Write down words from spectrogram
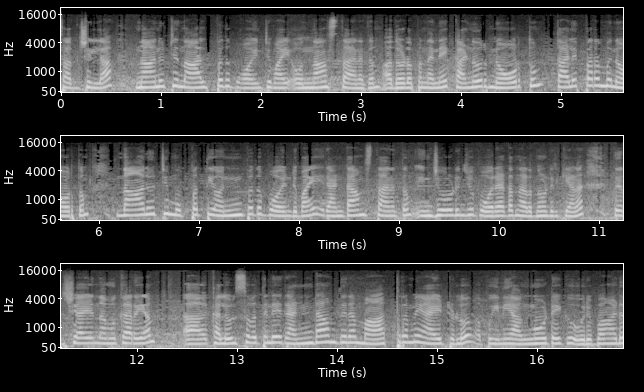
സബ് ജില്ല നാനൂറ്റി നാൽപ്പത് പോയിന്റുമായി ഒന്നാം സ്ഥാനത്തും അതോടൊപ്പം തന്നെ കണ്ണൂർ നോർത്തും തളിപ്പറമ്പ് നോർത്തും നാനൂറ്റി മുപ്പത്തി ഒൻപത് പോയിന്റുമായി രണ്ടാം സ്ഥാനത്തും ഇഞ്ചോടിഞ്ച് പോരാട്ടം നടന്നുകൊണ്ടിരിക്കുകയാണ്. തീർച്ചയായും നമുക്കറിയാം കലോത്സവത്തിന്റെ രണ്ടാം ദിനം മാത്രമേ ആയിട്ടുള്ളൂ. അപ്പോൾ ഇനി അങ്ങോട്ടേക്ക് ഒരുപാട്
